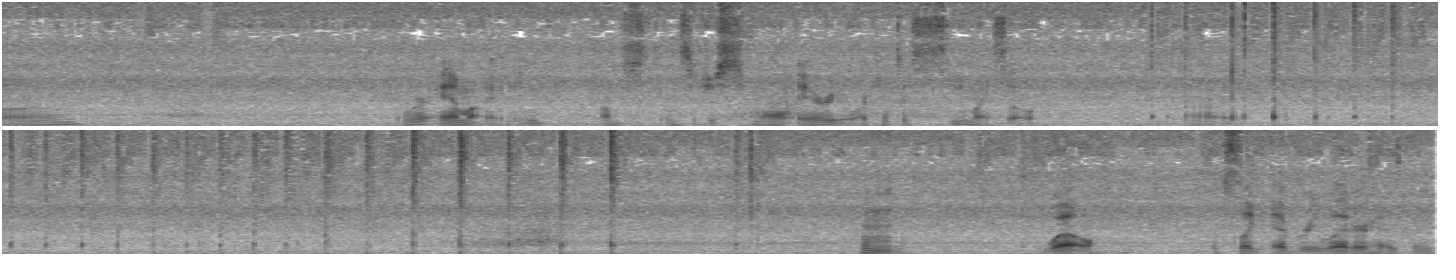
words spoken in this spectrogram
Um, where am I? I'm in such a small area. Why can't I see myself? Alright. Hmm. Well, looks like every letter has been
